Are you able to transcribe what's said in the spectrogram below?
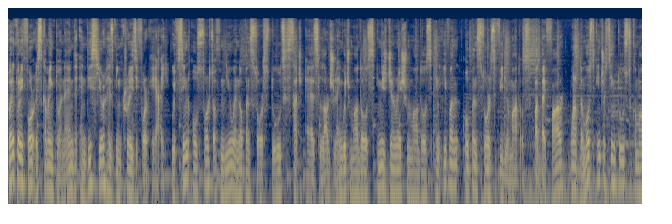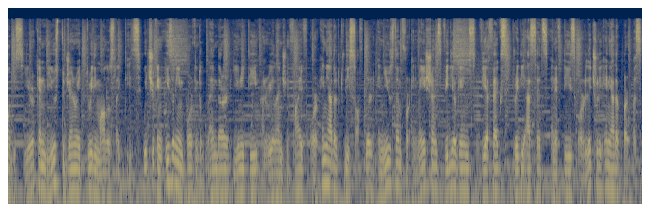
2024 is coming to an end and this year has been crazy for AI. We've seen all sorts of new and open source tools such as large language models, image generation models and even open source video models. But by far, one of the most interesting tools to come out this year can be used to generate 3D models like these, which you can easily import into Blender, Unity, Unreal Engine 5 or any other 3D software and use them for animations, video games, VFX, 3D assets, NFTs or literally any other purpose.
